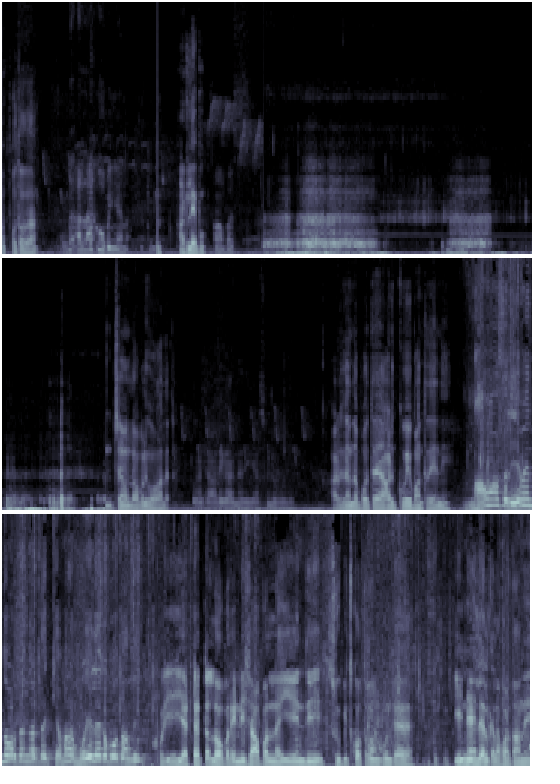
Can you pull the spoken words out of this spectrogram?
పోతుందా? అట్లేపు కొంచెం లోపలికి పోవాలి. అడుగంద పోతే అడుక్కుపోయి పంతది ఏంది? మామ అసలు ఏమైందో అర్థం కావట్లే కెమెరా మోయలేకపోతుంది పోయి ఎట్టెట్ట లోపల ఎన్ని చేపలు ఉన్నాయి ఏంది? చూపించుకొస్తాం అనుకుంటే ఈ నేలలు కలపడుతుంది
